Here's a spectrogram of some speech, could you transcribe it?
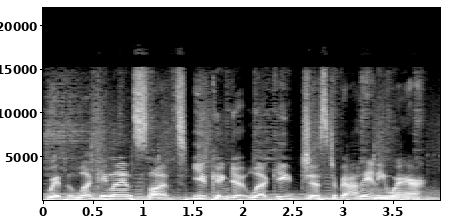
With the Lucky Land slots, you can get lucky just about anywhere.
